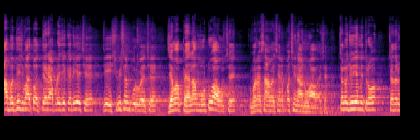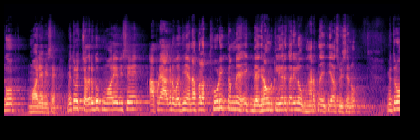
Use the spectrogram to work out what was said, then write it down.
આ બધી જ વાતો અત્યારે આપણે જે કરીએ છીએ, જે ઈસવીસન પૂર્વે છે, જેમાં પહેલાં મોટું આવું છે વરસ આવે છે અને પછી નાનું આવે છે. ચલો જોઈએ મિત્રો ચંદ્રગુપ્ત મૌર્ય વિશે. મિત્રો ચંદ્રગુપ્ત મૌર્ય વિશે આપણે આગળ વધીએ. એના પહેલાં થોડીક તમને એક બેકગ્રાઉન્ડ ક્લિયર કરી લઉં ભારતના ઇતિહાસ વિશેનો. મિત્રો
